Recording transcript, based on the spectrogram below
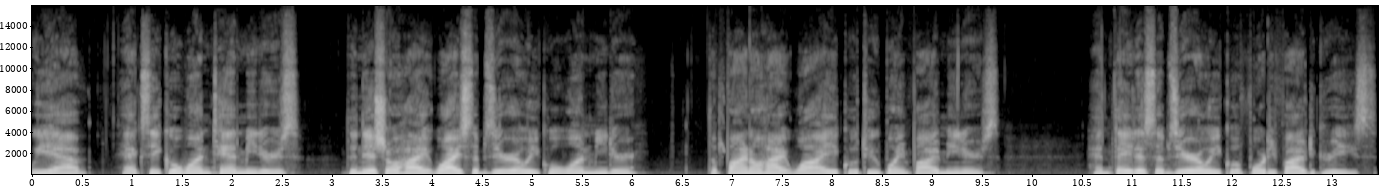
We have x equal 110 meters, the initial height y sub 0 equal 1 meter, the final height y equal 2.5 meters, and theta sub 0 equal 45 degrees.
